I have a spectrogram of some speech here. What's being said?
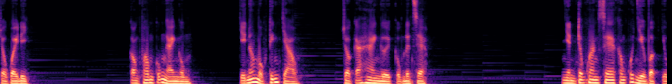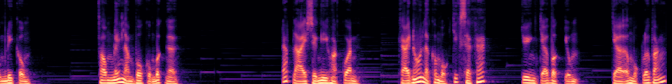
Rồi quay đi. Còn Phong cũng ngại ngùng, Chỉ nói một tiếng chào Rồi cả hai người cùng lên xe. Nhìn trong khoang xe không có nhiều vật dụng đi cùng, Phong lấy làm vô cùng bất ngờ. Đáp lại sự nghi hoặc của anh. Khải nói là có một chiếc xe khác, Chuyên chở vật dụng, Chờ ở một lối vắng.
